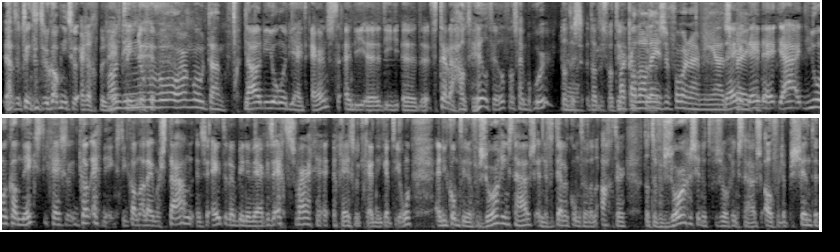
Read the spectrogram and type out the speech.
Ja, dat klinkt natuurlijk ook niet zo erg beleefd. Want die noemen we orang Nou, die jongen die heet Ernst. En die, uh, die, uh, de verteller houdt heel veel van zijn broer. Dat, is, dat is wat maar kan alleen zijn voornaam niet uitspreken? Nee, nee, nee. Ja, die jongen kan niks. Die, die kan echt niks. Die kan alleen maar staan en zijn eten naar binnen werken. Het is echt zwaar ge geestelijk gehandicapte jongen. En die komt in een verzorgingshuis. En de verteller komt er dan achter dat de verzorgers in het verzorgingshuis... over de patiënten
